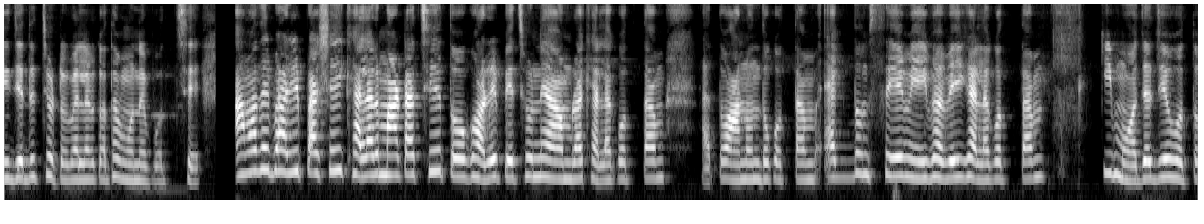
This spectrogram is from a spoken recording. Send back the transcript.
নিজেদের ছোটবেলার কথা মনে পড়ছে। আমাদের বাড়ির পাশেই খেলার মাঠ আছে, তো ঘরের পেছনে আমরা খেলা করতাম, এত আনন্দ করতাম, একদম সেম এইভাবেই খেলা করতাম। কি মজা যে হতো।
